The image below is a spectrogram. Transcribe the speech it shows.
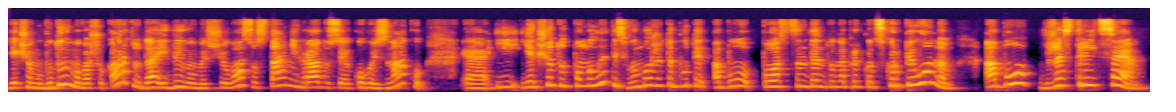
якщо ми будуємо вашу карту, да, і дивимося, що у вас останні градуси якогось знаку, і якщо тут помилитись, ви можете бути або по асценденту, наприклад, скорпіоном, або вже стрільцем.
